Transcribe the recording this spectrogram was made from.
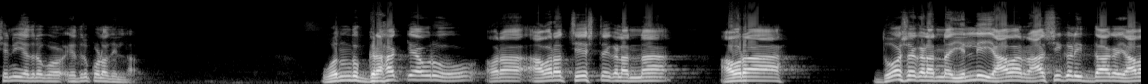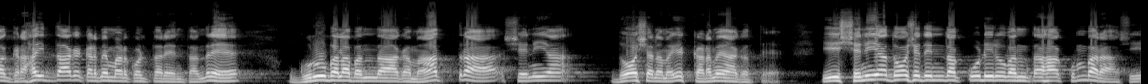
ಶನಿ ಎದುರುಗೊ, ಎದುರುಕೊಳ್ಳೋದಿಲ್ಲ. ಒಂದು ಗ್ರಹಕ್ಕೆ ಅವರು ಅವರ ಅವರ ಚೇಷ್ಟೆಗಳನ್ನು, ಅವರ ದೋಷಗಳನ್ನು ಎಲ್ಲಿ ಯಾವ ರಾಶಿಗಳಿದ್ದಾಗ, ಯಾವ ಗ್ರಹ ಇದ್ದಾಗ ಕಡಿಮೆ ಮಾಡ್ಕೊಳ್ತಾರೆ ಅಂತಂದರೆ, ಗುರುಬಲ ಬಂದಾಗ ಮಾತ್ರ ಶನಿಯ ದೋಷ ನಮಗೆ ಕಡಿಮೆ ಆಗುತ್ತೆ. ಈ ಶನಿಯ ದೋಷದಿಂದ ಕೂಡಿರುವಂತಹ ಕುಂಭರಾಶಿ,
